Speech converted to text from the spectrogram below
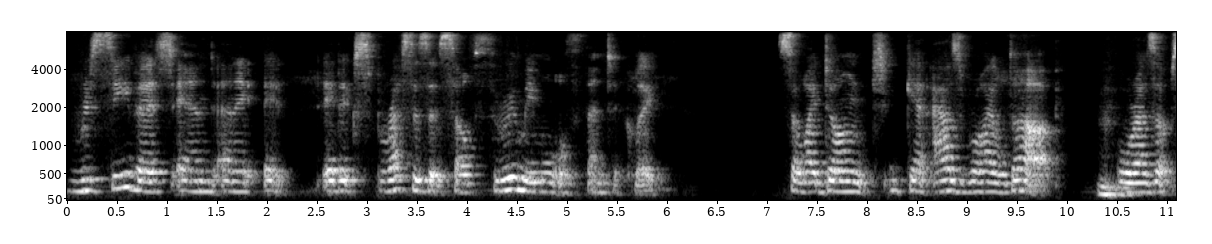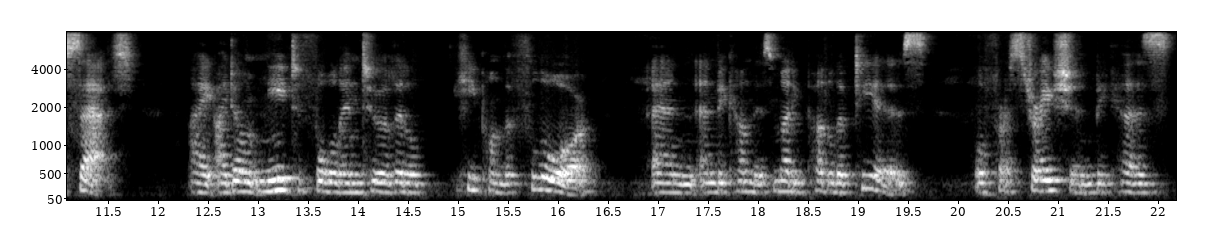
receive it and, and it, it, it expresses itself through me more authentically so I don't get as riled up mm-hmm. or as upset. I, I don't need to fall into a little heap on the floor and, and become this muddy puddle of tears or frustration because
